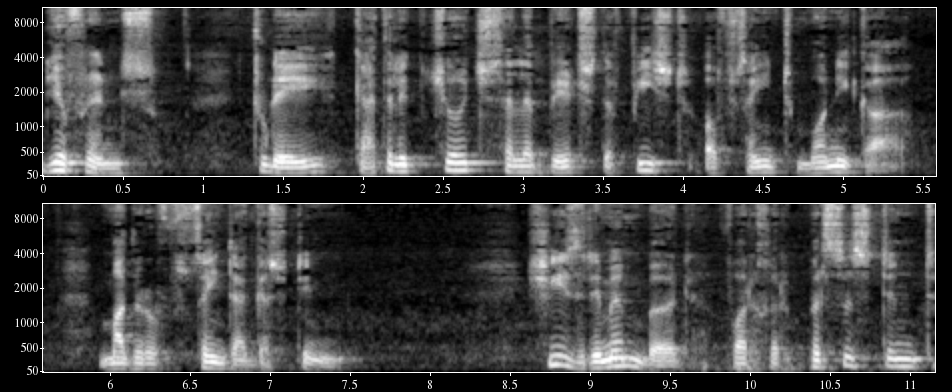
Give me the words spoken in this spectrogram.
Dear friends, today Catholic Church celebrates the feast of Saint Monica, mother of Saint Augustine. She is remembered for her persistent,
